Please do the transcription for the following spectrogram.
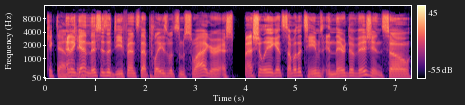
kicked down. and again, this is a defense that plays with some swagger, especially against some of the teams in their division. So,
